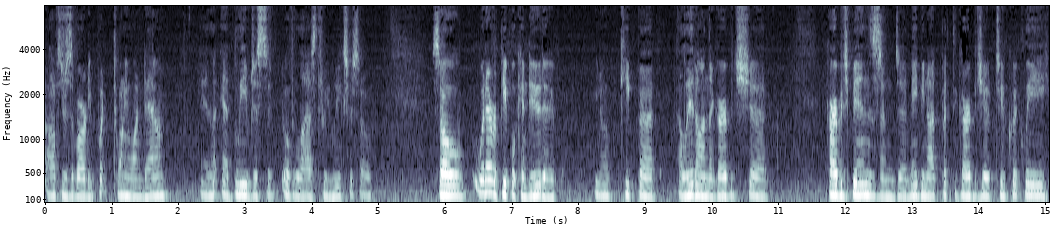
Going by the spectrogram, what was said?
officers have already put 21 down, and I believe just over the last three weeks or so. So whatever people can do to, you know, keep uh, a lid on the garbage uh, garbage bins and uh, maybe not put the garbage out too quickly.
